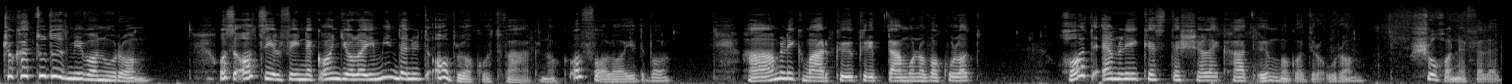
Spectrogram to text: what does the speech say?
Csak hát tudod, mi van, uram? Az acélfénynek angyalai mindenütt ablakot vágnak a falaidba. Hámlik már kőkriptámon a vakulat. Hadd emlékeztesselek hát önmagadra, uram. Soha ne feled.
